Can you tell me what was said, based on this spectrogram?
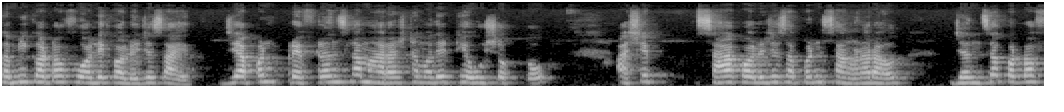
कमी कट ऑफ वाले कॉलेजेस आहेत जे आपण प्रेफरन्सला महाराष्ट्रामध्ये ठेवू शकतो असे सहा कॉलेजेस आपण सांगणार आहोत. ज्यांचा कट ऑफ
